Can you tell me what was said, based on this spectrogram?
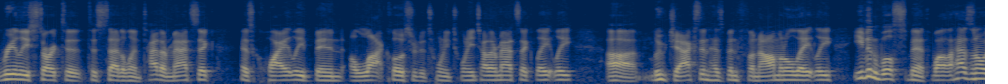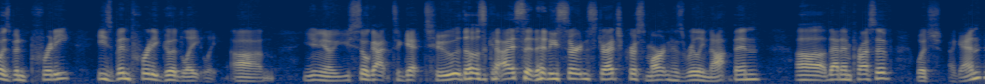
really start to to settle in. Tyler Matzek has quietly been a lot closer to 2020 Tyler Matzek lately. Uh, Luke Jackson has been phenomenal lately. Even Will Smith, while it hasn't always been pretty, he's been pretty good lately. Um, you know, you still got to get to those guys at any certain stretch. Chris Martin has really not been uh, that impressive, which again,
